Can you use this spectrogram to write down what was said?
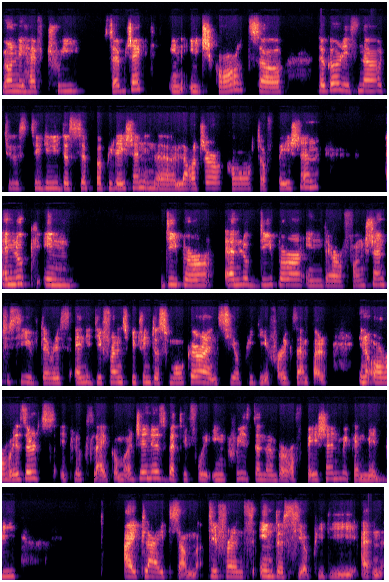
we only have three subjects in each cohort. So The goal is now to study the subpopulation in a larger cohort of patients and look in deeper and look deeper in their function to see if there is any difference between the smoker and COPD, for example. In our results, it looks like homogeneous, but if we increase the number of patients, we can maybe highlight some difference in the COPD and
